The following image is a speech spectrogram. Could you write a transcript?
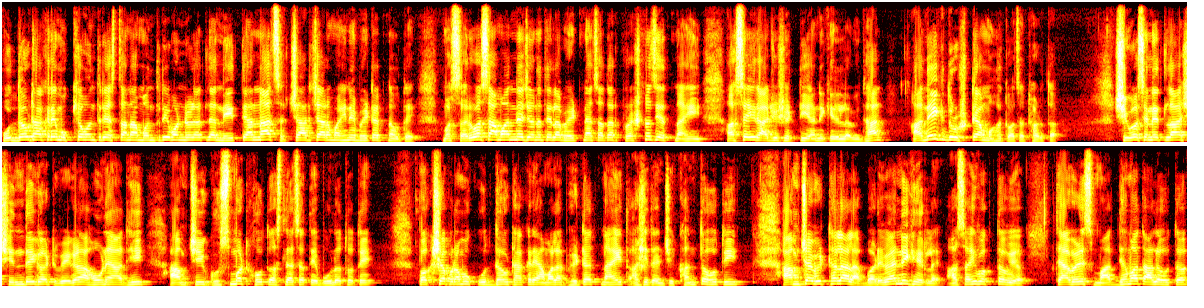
उद्धव ठाकरे मुख्यमंत्री असताना मंत्रिमंडळातल्या नेत्यांनाच चार चार महिने भेटत नव्हते. मग सर्वसामान्य जनतेला भेटण्याचा तर प्रश्नच येत नाही असंही राजू शेट्टी यांनी केलेलं विधान अनेक दृष्ट्या महत्त्वाचं ठरतं. शिवसेनेतला शिंदे गट वेगळा होण्याआधी आमची घुसमट होत असल्याचं ते बोलत होते. पक्षप्रमुख उद्धव ठाकरे आम्हाला भेटत नाहीत अशी त्यांची खंत होती. आमच्या विठ्ठलाला बडव्यांनी घेरलंय असंही वक्तव्य त्यावेळेस माध्यमात आलं होतं.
